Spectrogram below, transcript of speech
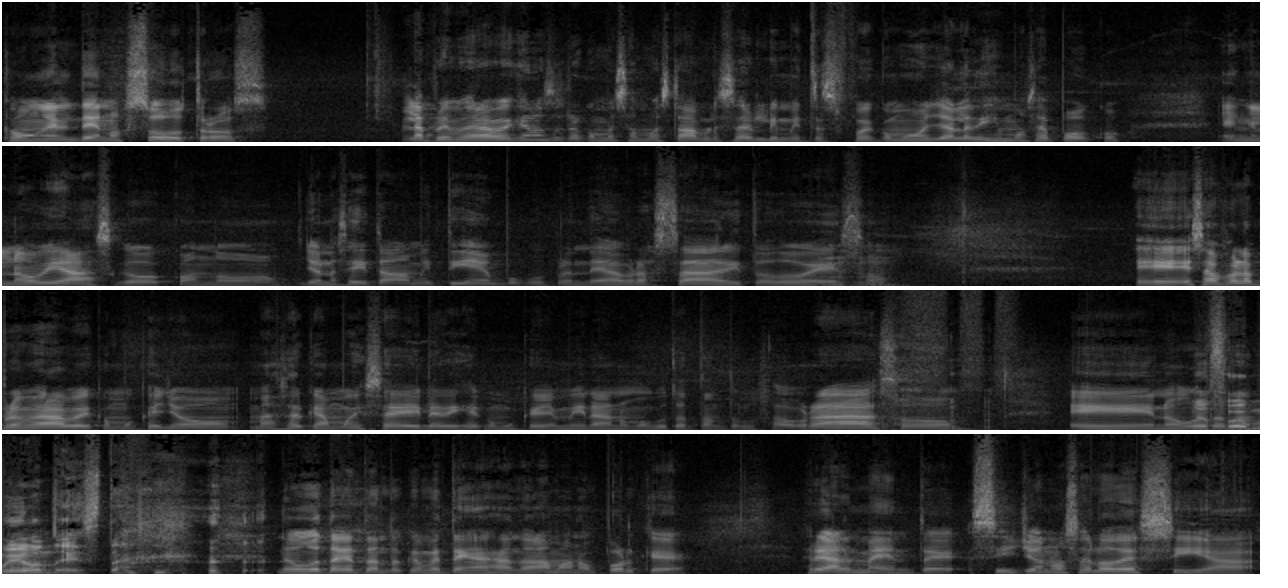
con el de nosotros, la primera vez que nosotros comenzamos a establecer límites fue como ya le dijimos hace poco, en el noviazgo, cuando yo necesitaba mi tiempo por aprender a abrazar y todo eso. Eh, esa fue la primera vez como que yo me acerqué a Moisés y le dije como que, mira, no me gustan tanto los abrazos. Eh, no me fue muy honesta. no me gusta que tanto que me estén agarrando la mano porque realmente si yo no se lo decía,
